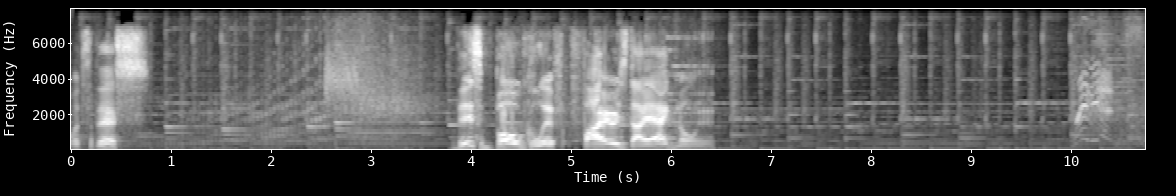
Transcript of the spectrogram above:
What's this? This bow glyph fires diagonally. Radiance!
